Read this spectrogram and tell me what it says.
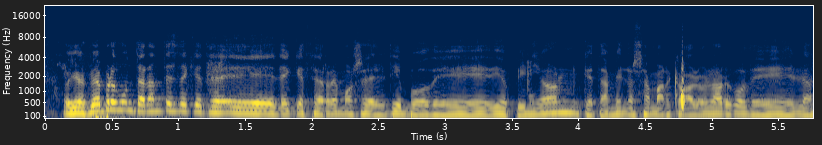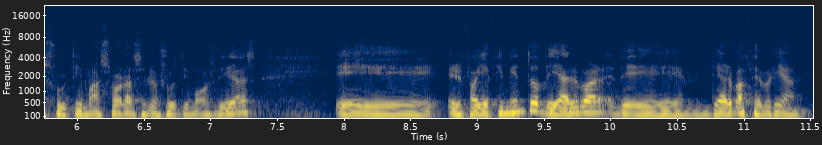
Oye, os voy a preguntar antes de que, ce- de que cerremos el tiempo de, de opinión, que también nos ha marcado a lo largo de las últimas horas y los últimos días, eh, el fallecimiento de Alba, de, Alba Cebrián,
